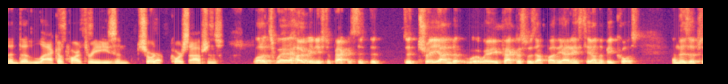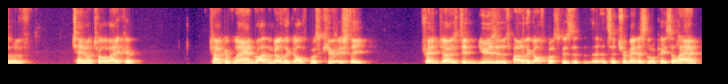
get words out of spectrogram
the the lack of par threes and short yep. course options. Well, it's where Hogan used to practice. The, the, the tree under where he practiced was up by the 18th tee on the big course, and there's a sort of 10 or 12 acre chunk of land right in the middle of the golf course. Curiously, Trent Jones didn't use it as part of the golf course because it's a tremendous little piece of land.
